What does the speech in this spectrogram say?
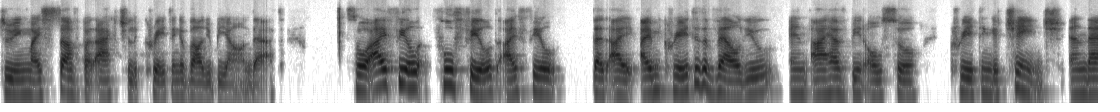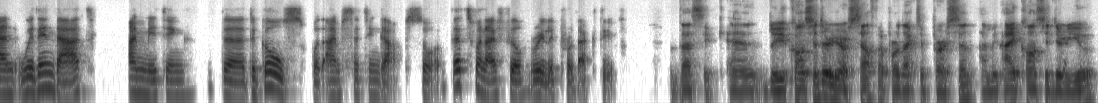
doing my stuff, but actually creating a value beyond that. So I feel fulfilled. I feel that I, I'm created a value and I have been also creating a change. And then within that i'm meeting the the goals what i'm setting up. So that's when i feel really productive. Fantastic. And do you consider yourself a productive person? I mean i consider you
